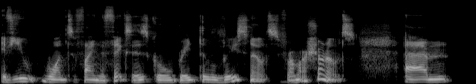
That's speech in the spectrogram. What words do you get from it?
if you want to find the fixes, go read the release notes from our show notes. Um,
